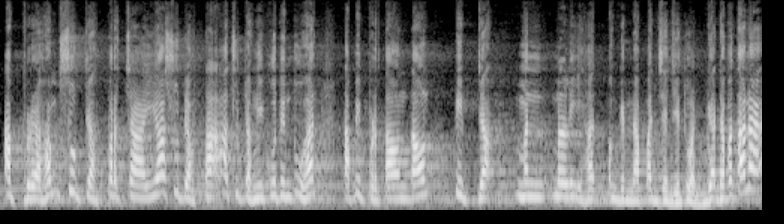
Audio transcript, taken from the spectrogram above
Abraham sudah percaya, sudah taat, sudah ngikutin Tuhan. Tapi bertahun-tahun tidak melihat penggenapan janji Tuhan. Gak dapat anak.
